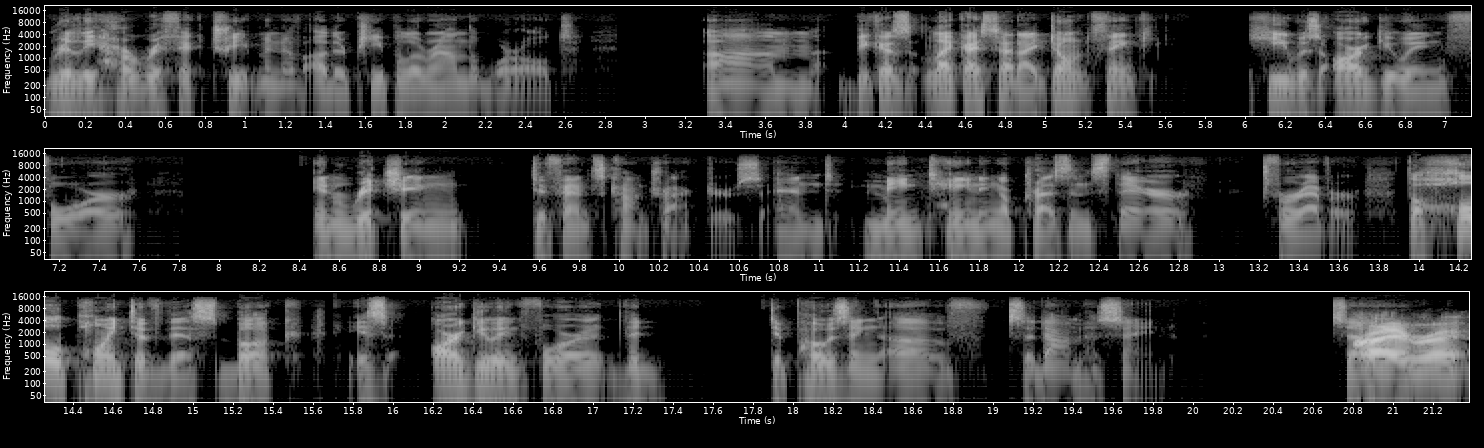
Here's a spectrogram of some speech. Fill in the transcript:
really horrific treatment of other people around the world. Um because like i said i don't think he was arguing for enriching defense contractors and maintaining a presence there forever. The whole point of this book is arguing for the deposing of saddam hussein. So right, right.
